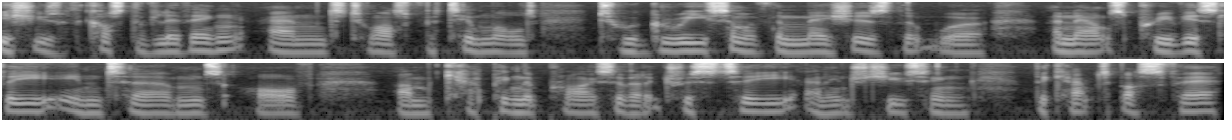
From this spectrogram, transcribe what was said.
issues with the cost of living and to ask for Tynwald to agree some of the measures that were announced previously in terms of um, capping the price of electricity and introducing the capped bus fare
